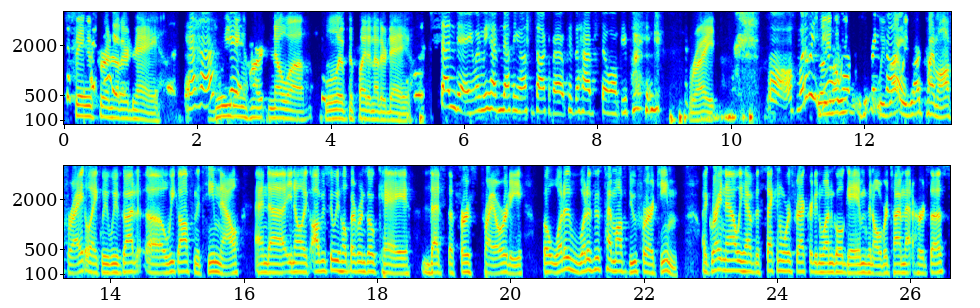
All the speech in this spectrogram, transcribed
Save for another day. Uh-huh. Bleeding yeah. heart Noah will live to fight another day. Sunday when we have nothing else to talk about because the Habs still won't be playing. Right. Oh, what do we so, do? You know, we, have got we've got time off, right? Like we we've got uh, a week off from the team now, and uh, you know, like obviously we hope everyone's okay. That's the first priority. But what is what does this time off do for our team? Like right now, we have the second worst record in one goal games in overtime. That hurts us.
